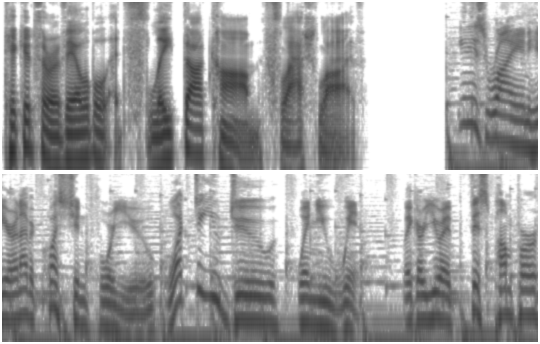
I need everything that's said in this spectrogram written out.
Tickets are available at slate.com slash live. It is Ryan here, and I have a question for you. What do you do when you win? Like, are you a fist pumper?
